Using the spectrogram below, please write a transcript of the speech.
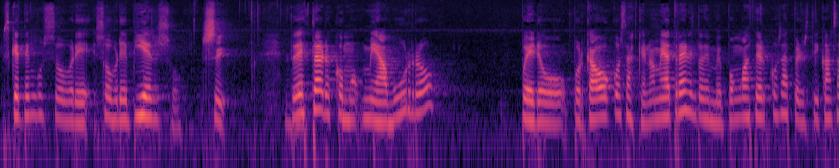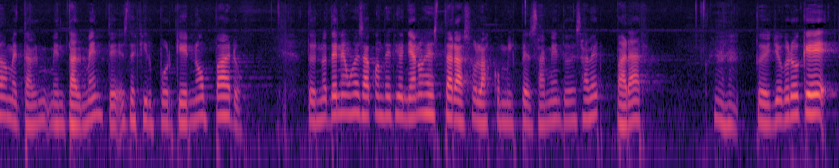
es que tengo sobre sobrepienso. Sí. Entonces, claro, es como me aburro, pero porque hago cosas que no me atraen, entonces me pongo a hacer cosas, pero estoy cansado mental- mentalmente, es decir, porque no paro. Entonces, no tenemos esa concepción, ya no es estar a solas con mis pensamientos, es saber parar. Entonces, yo creo que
